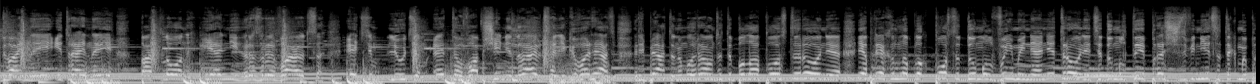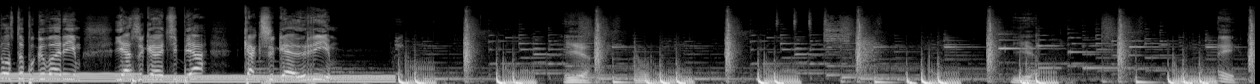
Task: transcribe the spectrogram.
двойные и тройные патлоны И они разрываются. Этим людям это вообще не нравится Они говорят, ребята, на мой раунд это была постерония Я приехал на блокпост и думал, вы меня не тронете Думал, ты просишь извиниться, так мы просто поговорим Я сжигаю тебя, как сжигаю Рим Е. Е. Эй.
